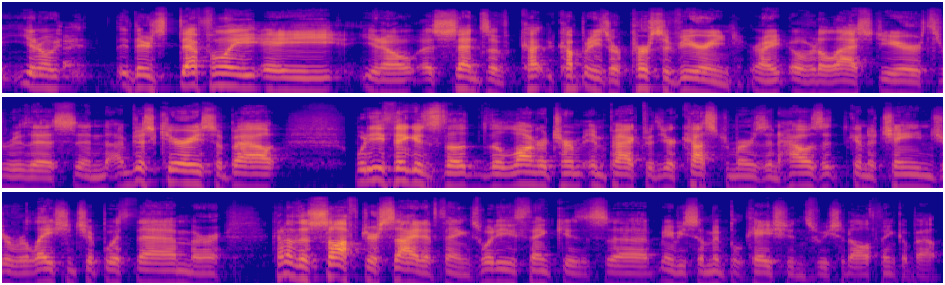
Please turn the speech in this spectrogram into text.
you know, okay. there's definitely a you know a sense of co- companies are persevering right over the last year through this, and I'm just curious about what do you think is the, the longer term impact with your customers and how is it going to change your relationship with them or kind of the softer side of things? What do you think is uh, maybe some implications we should all think about?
